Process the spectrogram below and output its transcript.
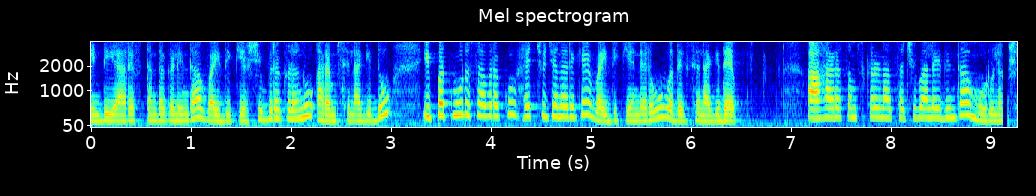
ಎನ್ಡಿಆರ್ಎಫ್ ತಂಡಗಳಿಂದ ವೈದ್ಯಕೀಯ ಶಿಬಿರಗಳನ್ನು ಆರಂಭಿಸಲಾಗಿದ್ದು, ಇಪ್ಪತ್ಮೂರು ಸಾವಿರಕ್ಕೂ ಹೆಚ್ಚು ಜನರಿಗೆ ವೈದ್ಯಕೀಯ ನೆರವು ಒದಗಿಸಲಾಗಿದೆ. ಆಹಾರ ಸಂಸ್ಕರಣಾ ಸಚಿವಾಲಯದಿಂದ ಮೂರು ಲಕ್ಷ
